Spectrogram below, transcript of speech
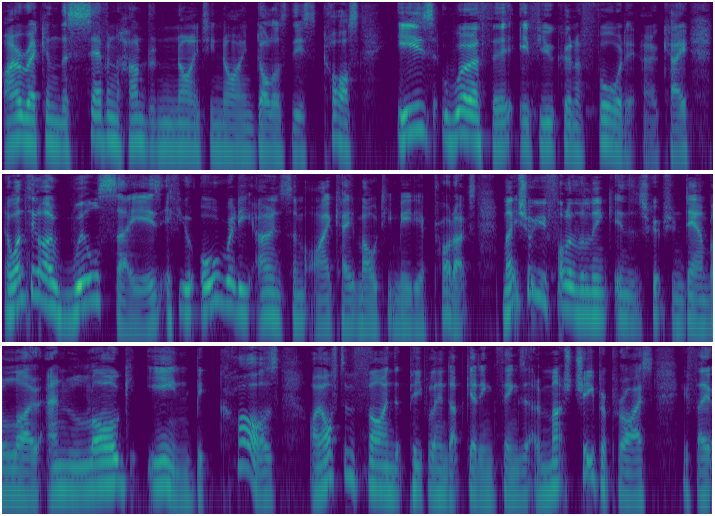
I reckon the $799 this costs is worth it if you can afford it. Okay. Now, one thing I will say is if you already own some IK multimedia products, make sure you follow the link in the description down below and log in because I often find that people end up getting things at a much cheaper price if they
